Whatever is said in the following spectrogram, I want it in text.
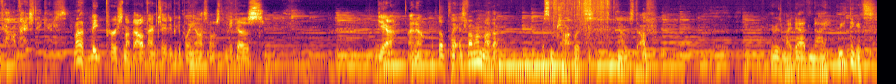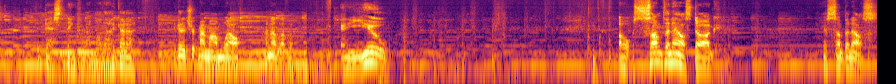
Valentine's Day gifts. I'm not a big person on Valentine's Day, to be completely honest, mostly because, yeah, I know. The plant is from my mother with some chocolates and other stuff. It was my dad and I. We think it's the best thing for my mother. I gotta, I gotta treat my mom well, and I love her. And you. Oh, something else, dog. There's something else.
